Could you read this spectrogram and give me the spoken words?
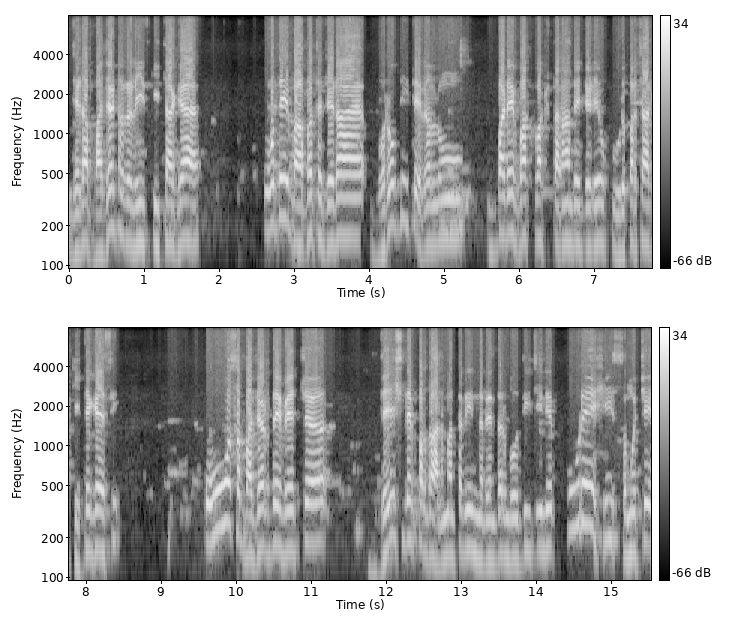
ਜਿਹੜਾ ਬਜਟ ਰਿਲੀਜ਼ ਕੀਤਾ ਗਿਆ ਉਹਦੇ ਬਾਬਤ ਜਿਹੜਾ ਵਿਰੋਧੀ ਧਿਰ ਵੱਲੋਂ ਬੜੇ ਵੱਖ-ਵੱਖ ਤਰ੍ਹਾਂ ਦੇ ਜਿਹੜੇ ਉਹ ਕੂੜ ਪ੍ਰਚਾਰ ਕੀਤੇ ਗਏ ਸੀ। ਉਸ ਬਜਟ ਦੇ ਵਿੱਚ ਦੇਸ਼ ਦੇ ਪ੍ਰਧਾਨ ਮੰਤਰੀ ਨਰਿੰਦਰ ਮੋਦੀ ਜੀ ਨੇ ਪੂਰੇ ਹੀ ਸਮੁੱਚੇ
